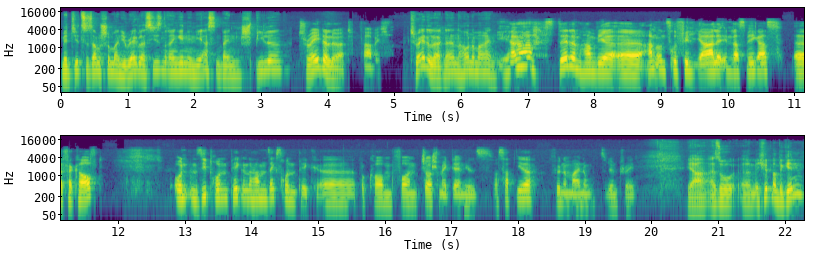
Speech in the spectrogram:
mit dir zusammen schon mal in die Regular Season reingehen, in die ersten beiden Spiele. Trade Alert habe ich. Trade Alert, ne? Dann hau nochmal rein. Ja, Stidham haben wir äh, an unsere Filiale in Las Vegas äh, verkauft. Und einen Siebtrunden-Pick und haben einen Sechstrunden-Pick äh, bekommen von Josh McDaniels. Was habt ihr für eine Meinung zu dem Trade? Ja, also ähm, ich würde mal beginnen.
